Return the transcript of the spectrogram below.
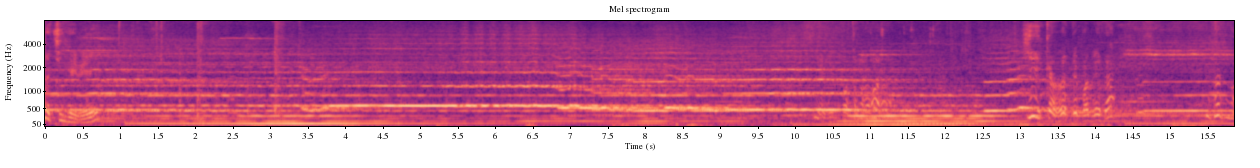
లచ్చిందేవి ఈ కళ్ళ నన్ను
